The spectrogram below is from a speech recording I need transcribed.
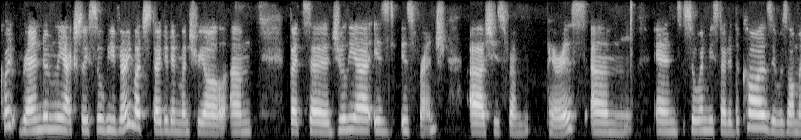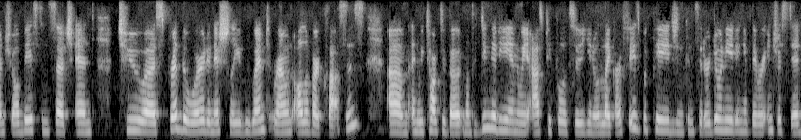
quite randomly, actually. So we very much started in Montreal, um, but uh, Julia is is French. Uh, she's from Paris. Um, and so when we started the cause, it was all Montreal based and such. And to uh, spread the word, initially we went around all of our classes um, and we talked about monthly dignity and we asked people to, you know, like our Facebook page and consider donating if they were interested.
